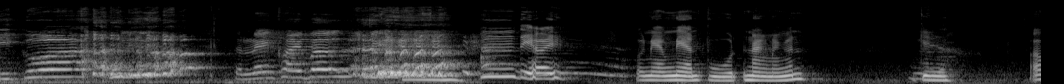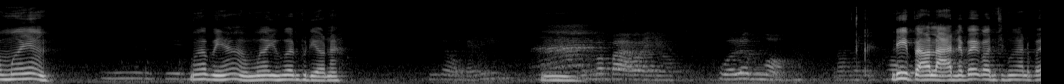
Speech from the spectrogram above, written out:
ดีกว่าแต่แรงค่อยเบิ่งอืมเดี๋ยวเฮ้ยบางแนวแนนปูนั่งนั่งเงินกินเอาเมื่อยังเมื่อไปยังเมื่ออยู่เพื่อนผู้เดียวนะที่ดอกได้ดิ อืมเป็นบ่ป่าว่าอยู่หัวเริ่มงอกเราไม่รีบไปเอาหลานน่ะไปก่อนชิเมื่อนะไป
